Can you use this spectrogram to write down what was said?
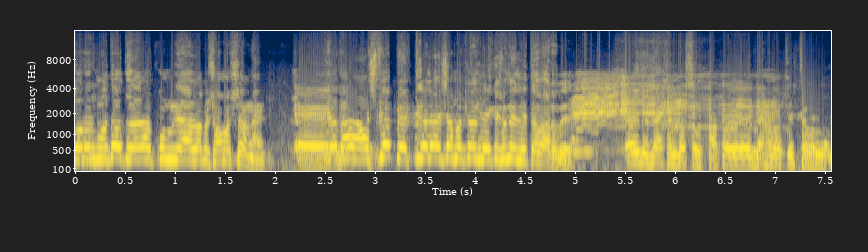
গরুর মধ্যে দুই হাজার কম নেওয়া যাবে সমস্যা নাই। আসলে প্র্যাকটিক্যাল এসে আমার দেখে শুনে নিতে পারবে। এই যে দেখেন দর্শক আপনাদের দেখানোর চেষ্টা করলাম।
